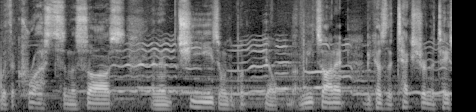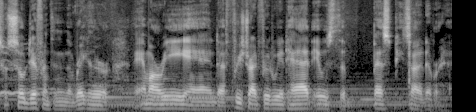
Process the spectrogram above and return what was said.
with the crusts and the sauce, and then cheese, and we could put you know meats on it. Because the texture and the taste was so different than the regular MRE and uh, freeze dried food we had had, it was the best pizza I'd ever had.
